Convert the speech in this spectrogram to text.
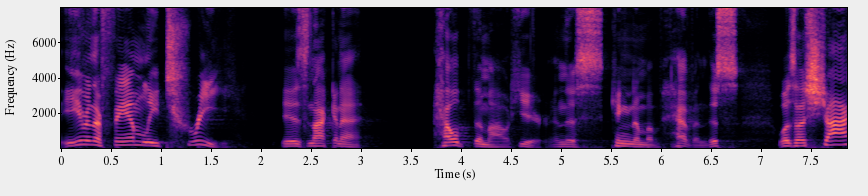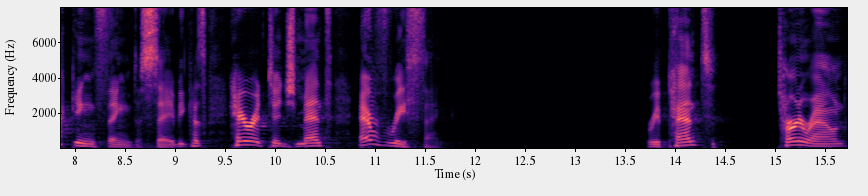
even their family tree is not going to help them out here in this kingdom of heaven. This was a shocking thing to say because heritage meant everything. Repent, turn around,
